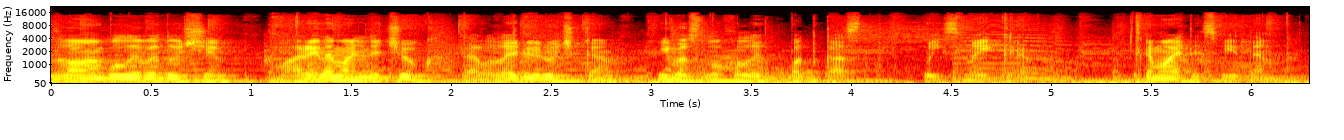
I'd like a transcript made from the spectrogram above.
З вами були ведучі Марина Мельничук та Валерій Ручка, і ви слухали подкаст Пейсмейкери. Тримайте свій темп.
